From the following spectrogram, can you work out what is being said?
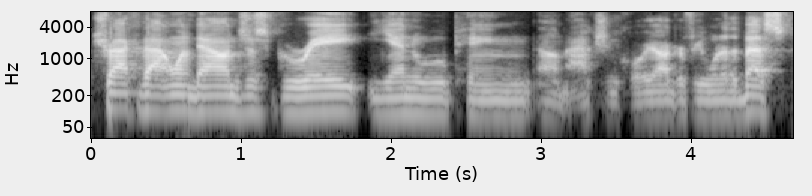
Track that one down. Just great Yuen Woo-ping um, action choreography. One of the best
